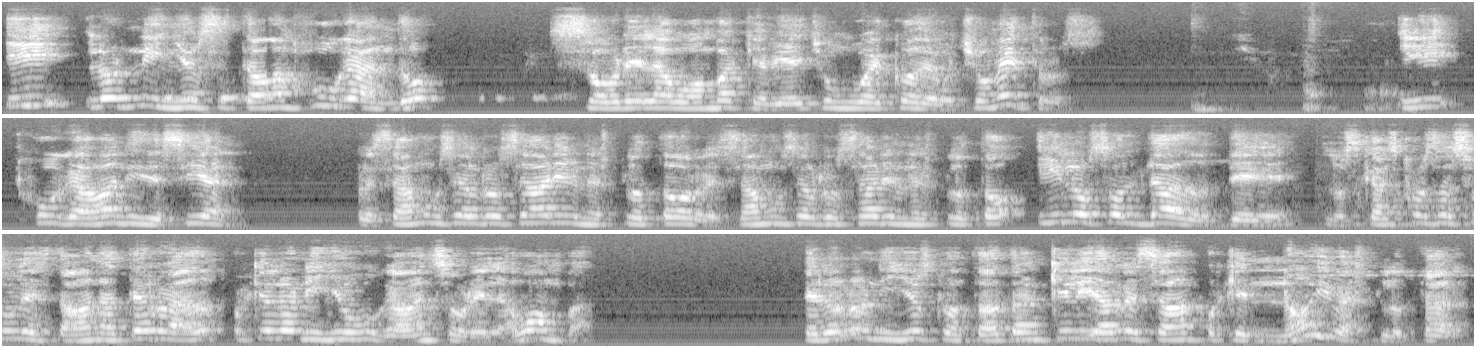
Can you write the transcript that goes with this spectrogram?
y los niños estaban jugando sobre la bomba que había hecho un hueco de 8 metros y jugaban y decían rezamos el rosario y no explotó, rezamos el rosario y no explotó. Y los soldados de los cascos azules estaban aterrados porque los niños jugaban sobre la bomba. Pero los niños con toda tranquilidad rezaban porque no iba a explotar.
